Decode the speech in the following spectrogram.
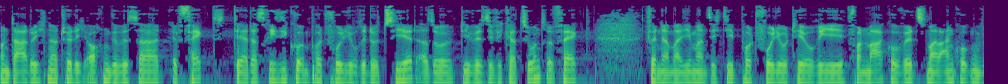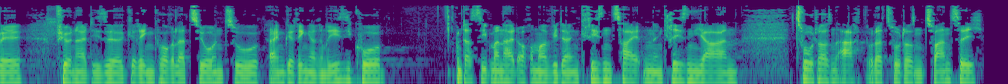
und dadurch natürlich auch ein gewisser Effekt, der das Risiko im Portfolio reduziert, also Diversifikationseffekt. Wenn da mal jemand sich die Portfoliotheorie von Markowitz mal angucken will, führen halt diese geringen Korrelationen zu einem geringeren Risiko. Und das sieht man halt auch immer wieder in Krisenzeiten, in Krisenjahren 2008 oder 2020,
